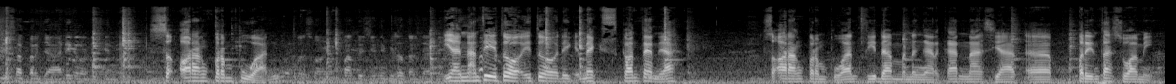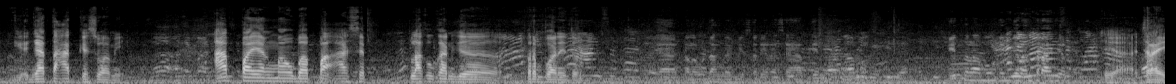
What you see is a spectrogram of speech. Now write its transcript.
Bisa terjadi kalau di sini. Seorang perempuan di sini bisa terjadi. Ya nanti itu itu di next konten ya. Seorang perempuan tidak mendengarkan nasihat eh, perintah suami, nggak taat ke suami. Apa yang mau Bapak Asep lakukan ke perempuan itu? Ya kalau udah nggak bisa dinasehatin, itulah mungkin jalan terakhir. Ya cerai.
